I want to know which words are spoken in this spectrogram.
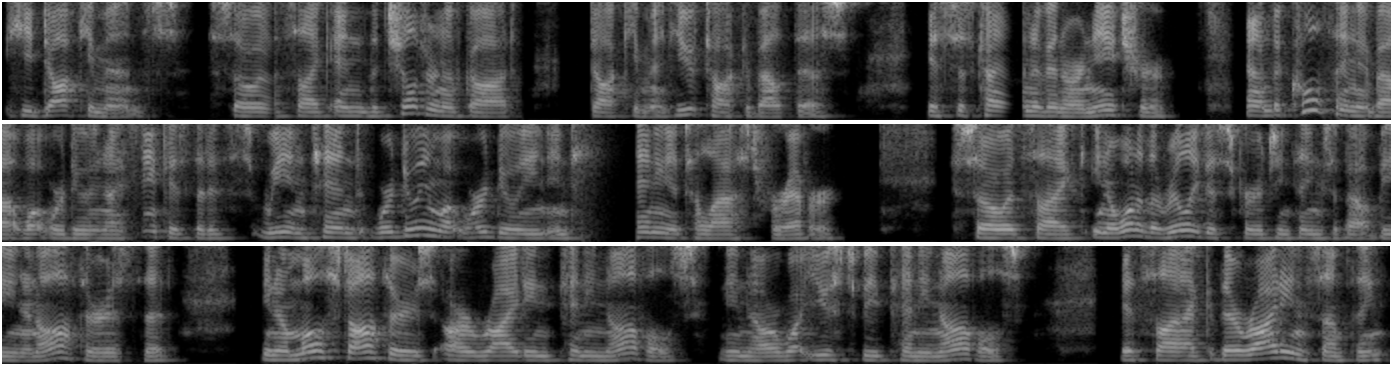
he documents. So it's like, and the children of God document. You've talked about this. It's just kind of in our nature. And the cool thing about what we're doing, I think, is that it's we intend we're doing what we're doing, intending it to last forever. So it's like, you know, one of the really discouraging things about being an author is that you know, most authors are writing penny novels, you know, or what used to be penny novels. It's like they're writing something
